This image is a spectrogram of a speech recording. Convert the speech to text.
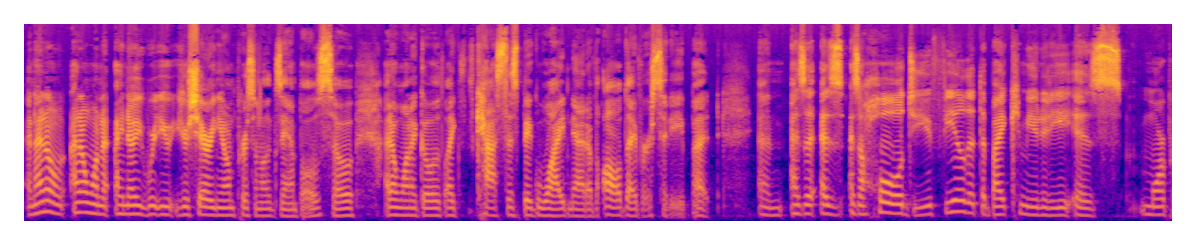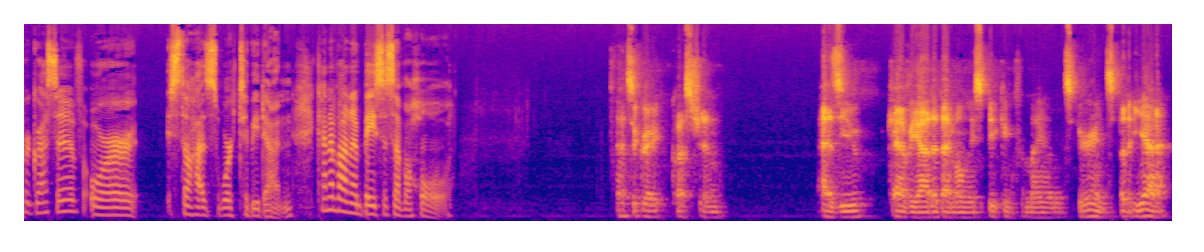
and i don't i don't want to i know you, you're sharing your own personal examples so i don't want to go like cast this big wide net of all diversity but um, as a as as a whole do you feel that the bike community is more progressive or still has work to be done kind of on a basis of a whole That's a great question. As you caveated, I'm only speaking from my own experience, but yeah,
